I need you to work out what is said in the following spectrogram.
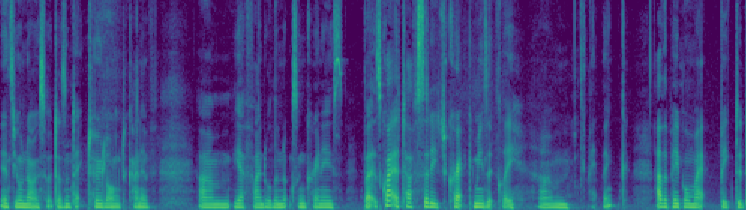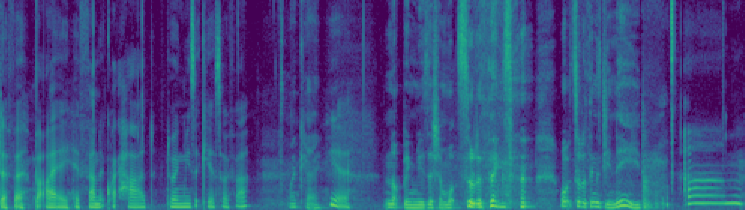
as you'll know, so it doesn't take too long to kind of, um, yeah, find all the nooks and crannies. But it's quite a tough city to crack musically. Um, I think other people might beg to differ, but I have found it quite hard doing music here so far. Okay. Yeah. Not being a musician, what sort of things? what sort of things do you need? Um,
